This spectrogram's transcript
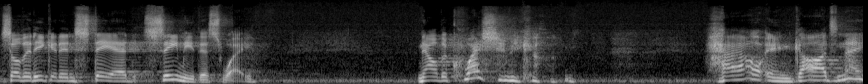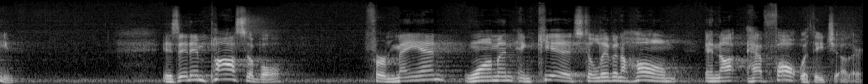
so that he could instead see me this way. Now, the question becomes how in God's name is it impossible for man, woman, and kids to live in a home and not have fault with each other?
